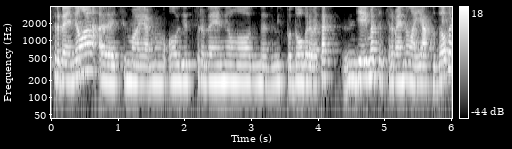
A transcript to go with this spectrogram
crvenila, recimo ja imam ovdje crvenilo, ne znam, ispod obrave, tak, gdje imate crvenila jako dobar.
